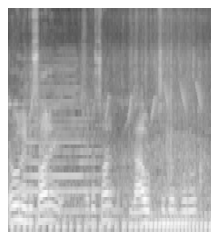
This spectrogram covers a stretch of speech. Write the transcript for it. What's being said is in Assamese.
এনে এইটো চৰ এইটো চৰ গা উঠিছে তাৰপিছত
